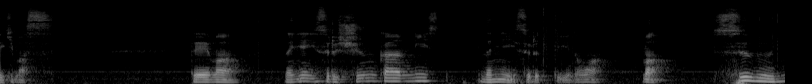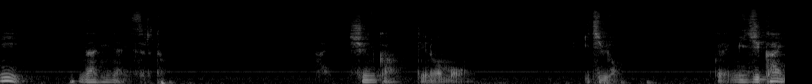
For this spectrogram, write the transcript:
できます。でまあ何々する瞬間に何々するっていうのはまあすぐに何々すると、はい、瞬間っていうのはもう1秒。これ短い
